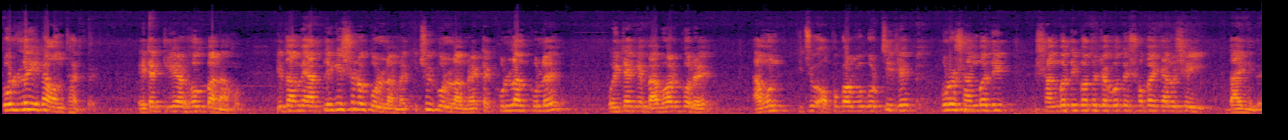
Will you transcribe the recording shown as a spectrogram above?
করলেই এটা অন থাকবে। এটা ক্লিয়ার হোক বা না হোক। কিন্তু আমি অ্যাপ্লিকেশনও করলাম না, কিছুই করলাম না। একটা খুললাম, খুলে ওইটাকে ব্যবহার করে এমন কিছু অপকর্ম করছি যে পুরো সাংবাদিক, সাংবাদিকতা জগতে সবাই কেন সেই দায় নিবে?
